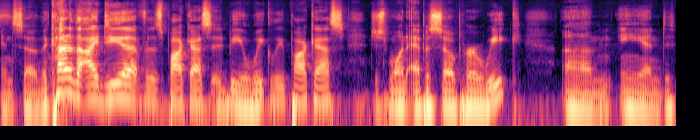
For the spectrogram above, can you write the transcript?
And so the kind of the idea for this podcast it'd be a weekly podcast, just one episode per week. Um, and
